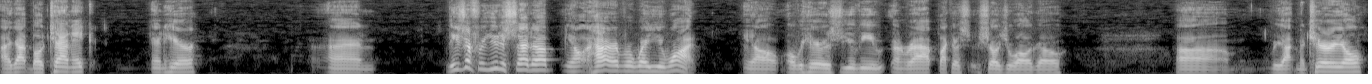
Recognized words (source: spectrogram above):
I got Botaniq in here. And these are for you to set up, you know, however way you want. You know, over here is UV unwrap, like I showed you a while ago. Um, we got material,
